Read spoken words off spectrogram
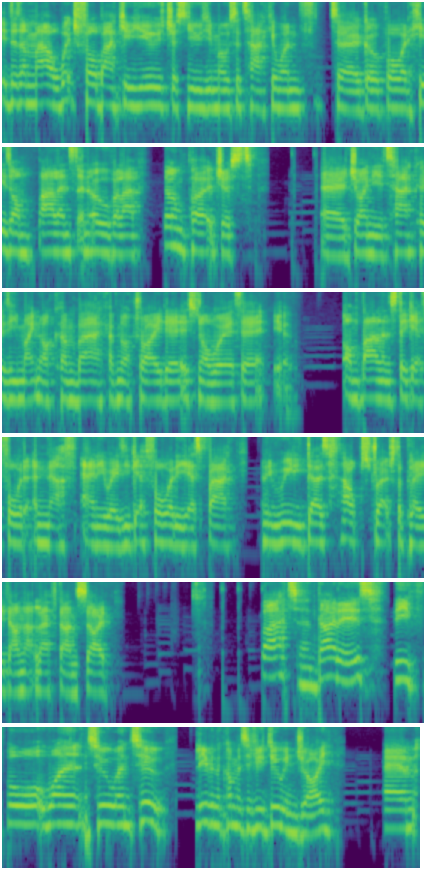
It doesn't matter which fullback you use, just use your most attacking one to go forward. He's on balanced and overlap. Don't put just uh, join the attack because he might not come back. I've not tried it. It's not worth it. On balance, they get forward enough anyways. You get forward, he gets back, and it really does help stretch the play down that left-hand side. But that is the 4 1 2 1 2 leave in the comments if you do enjoy. Um,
